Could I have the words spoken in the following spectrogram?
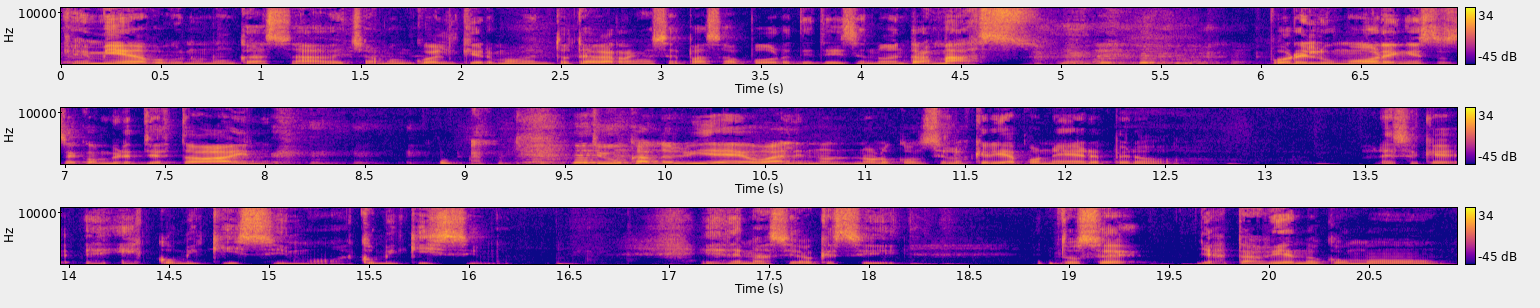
Qué miedo, porque uno nunca sabe, chamo. En cualquier momento te agarran ese pasaporte y te dicen, no entras más. Por el humor, en eso se convirtió esta vaina. Estoy buscando el video, vale, no, no lo se los quería poner, pero parece que es, comiquísimo, es comiquísimo. Es demasiado que sí. Entonces, ya estás viendo cómo...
